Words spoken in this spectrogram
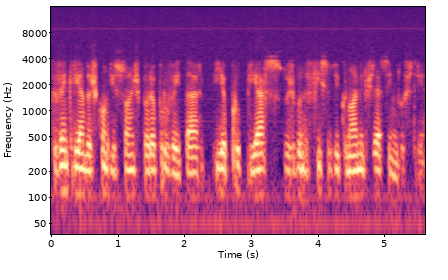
que vem criando as condições para aproveitar e apropriar-se dos benefícios económicos dessa indústria.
